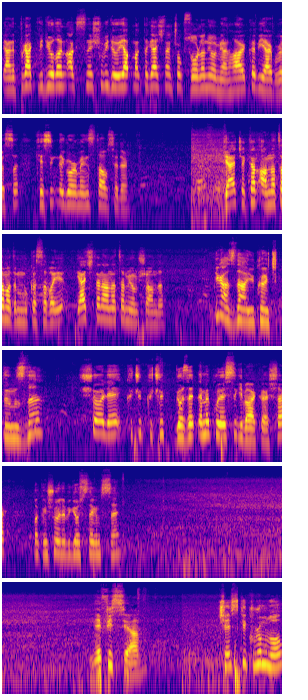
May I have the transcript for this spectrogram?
yani Prag videoların aksine şu videoyu yapmakta gerçekten çok zorlanıyorum. Yani harika bir yer burası. Kesinlikle görmenizi tavsiye ederim. Gerçekten anlatamadım bu kasabayı. Gerçekten anlatamıyorum şu anda. Biraz daha yukarı çıktığımızda şöyle küçük küçük gözetleme kulesi gibi arkadaşlar. Bakın şöyle bir göstereyim size. Nefis ya. Çeski Krumlov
